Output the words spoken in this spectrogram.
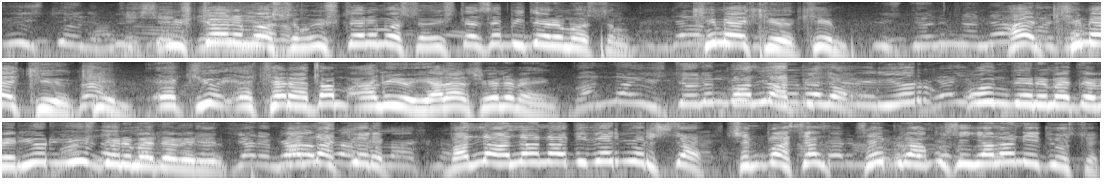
3 dönüm. 3 Üç dönüm olsun, üç dönüm olsun, istese bir dönüm olsun. Kim ekiyor, kim? dönümle ne Hayır, kim ekiyor, kim? Ekiyor, eken adam alıyor, yalan söylemeyin. Vallahi 3 dönüm Bir vallahi dönüme de billahi. veriyor, on dönüme de veriyor, yüz dönüme de veriyor. Vallahi diyorum. Vallahi Allah'ın adı vermiyor işte. Şimdi bak sen şey bırakmışsın yalan ediyorsun.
